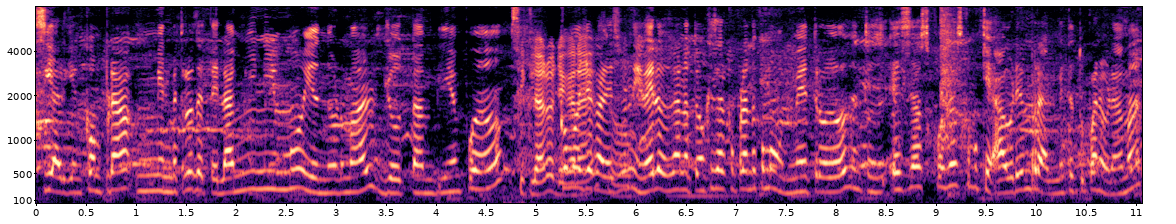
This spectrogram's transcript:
si alguien compra mil metros de tela mínimo y es normal, yo también puedo. Sí, claro, llegar Como a llegar a eso. esos niveles, o sea, no tengo que estar comprando como un metro o dos. Entonces, esas cosas como que abren realmente tu panorama.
